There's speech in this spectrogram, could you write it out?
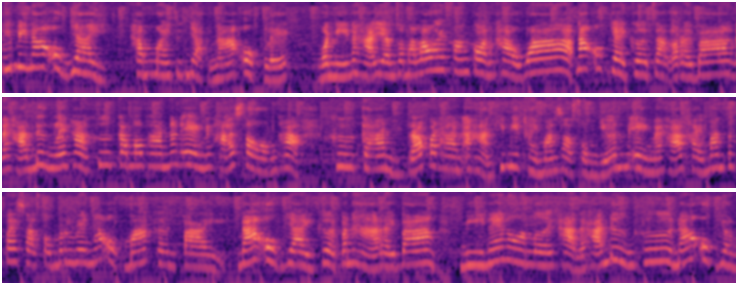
วที่มีหน้าอกใหญ่ทำไมจึงอยากหน้าอกเล็ก วันนี้นะคะยามจะมาเล่าให้ฟังก่อนค่ะว่าหน้าอกใหญ่เกิดจากอะไรบ้างนะคะหนึ่งเลยค่ะ คือกรรมพันธุ์นั่นเองนะคะสองค่ะคือการรับประทานอาหารที่มีไขมันสะสมเยอะนั่นเองนะคะ ไขมันจึงไปสะสมบริเวณหน้าอกมากเกินไป หน้าอกใหญ่เกิดปัญหาอะไรบ้าง มีแน่นอนเลยค่ะนะคะหนึ่งคือหน้าอกหย่อน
